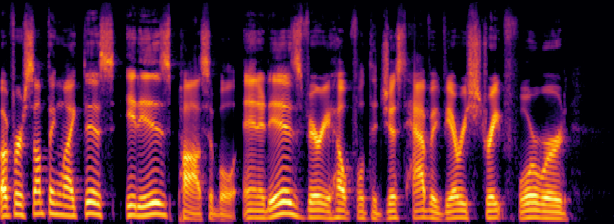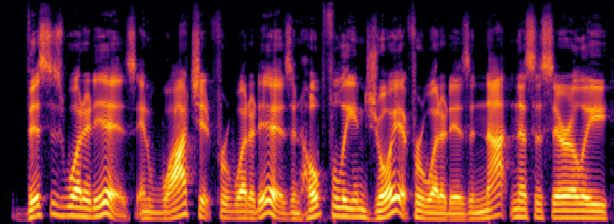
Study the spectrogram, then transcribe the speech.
But for something like this, it is possible. And it is very helpful to just have a very straightforward, this is what it is, and watch it for what it is, and hopefully enjoy it for what it is, and not necessarily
